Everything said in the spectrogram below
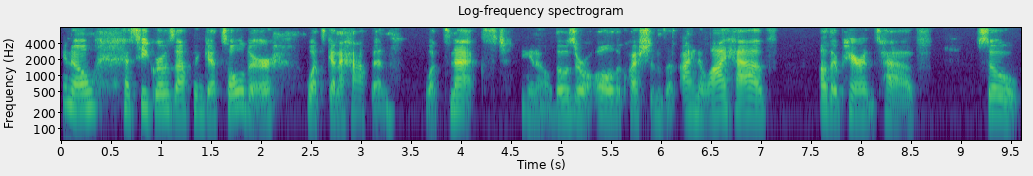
you know, as he grows up and gets older, what's going to happen? What's next? You know, those are all the questions that I know I have, other parents have. So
